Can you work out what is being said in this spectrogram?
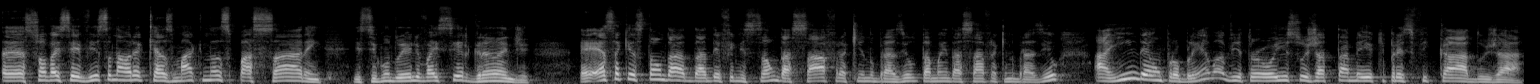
é, só vai ser vista na hora que as máquinas passarem e, segundo ele, vai ser grande. É, essa questão da, da, definição da safra aqui no Brasil, do tamanho da safra aqui no Brasil, ainda é um problema, Vitor, ou isso já está meio que precificado já?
